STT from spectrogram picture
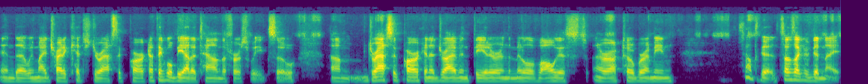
and uh, we might try to catch Jurassic Park. I think we'll be out of town the first week, so um, Jurassic Park in a drive-in theater in the middle of August or October. I mean, sounds good. Sounds like a good night.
